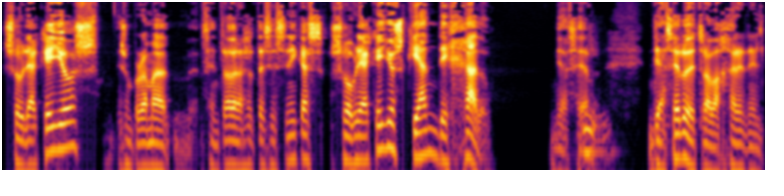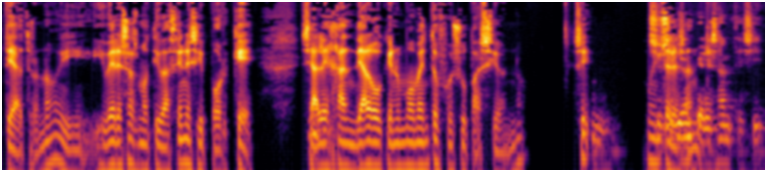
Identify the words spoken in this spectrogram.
sobre aquellos, es un programa centrado en las artes escénicas, sobre aquellos que han dejado de hacer, de hacer o de trabajar en el teatro, ¿no? Y, y, ver esas motivaciones y por qué se alejan de algo que en un momento fue su pasión, ¿no? Sí. Muy interesante. sí.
